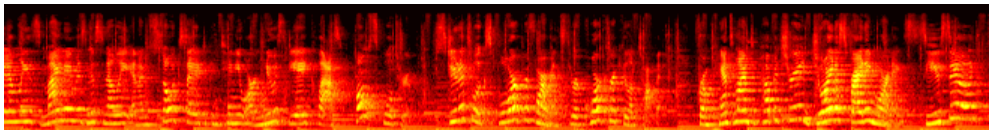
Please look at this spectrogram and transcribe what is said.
families. My name is Miss Nellie and I'm so excited to continue our newest DA class, Homeschool Troupe. Students will explore performance through a core curriculum topic. From pantomime to puppetry, join us Friday mornings. See you soon!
